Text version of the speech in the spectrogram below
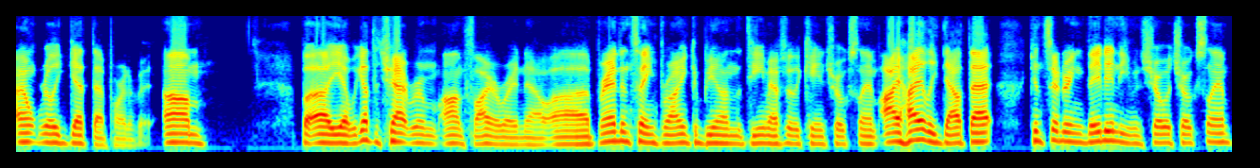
I don't really get that part of it. Um but uh, yeah, we got the chat room on fire right now. Uh, Brandon saying Bryan could be on the team after the Kane choke slam. I highly doubt that, considering they didn't even show a choke slam.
